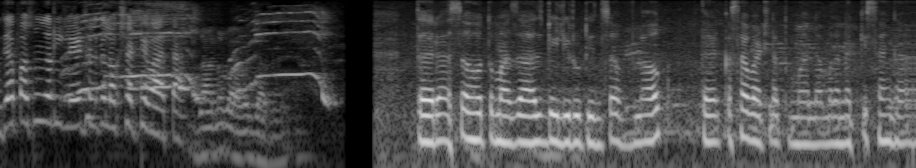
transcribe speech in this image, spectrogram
उद्यापासून जर लेट झालं तर लक्षात ठेवा आता. जाणं बाबा जाणं. तर असं होतं माझा आज डेली रुटीनचा व्लॉग तर कसा वाटला तुम्हाला? मला नक्की सांगा.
